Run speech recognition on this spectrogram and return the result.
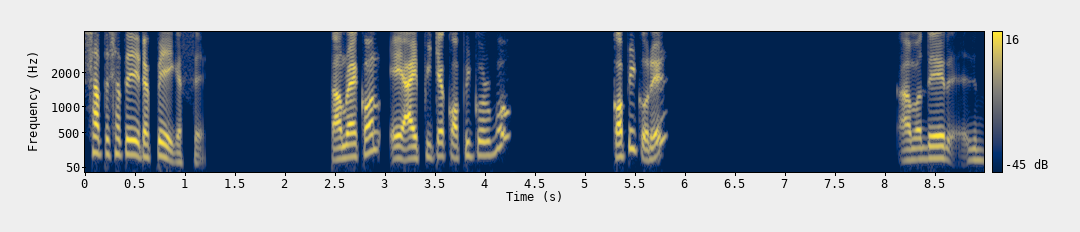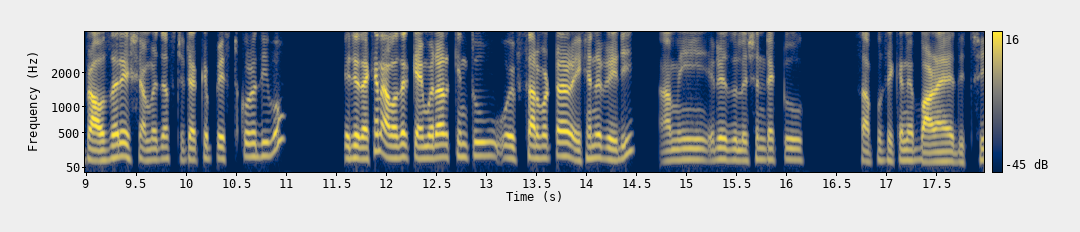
সাথে সাথে এটা পেয়ে গেছে। তো আমরা এখন এই আইপিটা কপি করব। কপি করে আমাদের ব্রাউজারে এসে আমরা জাস্ট এটাকে পেস্ট করে দিব। এই যে দেখেন, আমাদের ক্যামেরার কিন্তু ওয়েব সার্ভারটা এখানে রেডি আমি রেজুলেশনটা একটু সাপোজ এখানে বাড়ায় দিচ্ছি।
